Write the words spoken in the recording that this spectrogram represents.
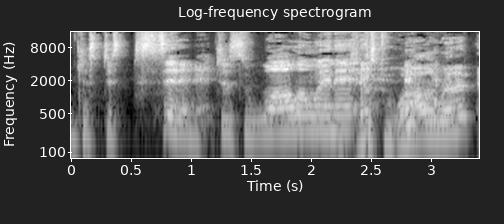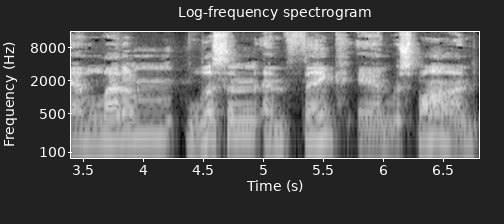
Just just sit in it. Just wallow in it. Just wallow in it and let them listen and think and respond.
